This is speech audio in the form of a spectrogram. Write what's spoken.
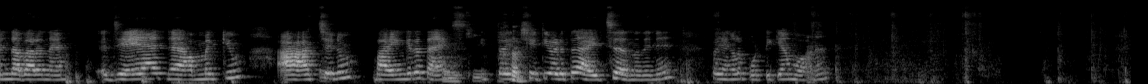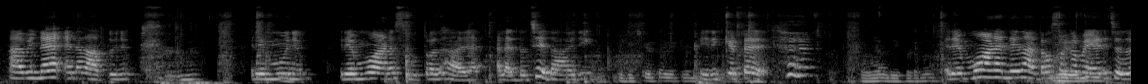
എന്താ പറയുന്നേ? ജയാൻ അമ്മയ്ക്കും അച്ഛനും ഭയങ്കര താങ്ക്സ് ഇത്ര ഇനിഷ്യേറ്റീവ് എടുത്ത് അയച്ചു തന്നതിന്. അപ്പൊ ഞങ്ങൾ പൊട്ടിക്കാൻ പോവാണ്. പിന്നെ എന്റെ നാത്തൂനും. രമ്മുനും. രമ്മു ആണ് സൂത്രധാര. അല്ല എന്താ ചെയ്താരി ഇരിക്കട്ടെ. രമ്മു ആണ് എന്റെ അഡ്രസ് ഒക്കെ മേടിച്ചത്.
